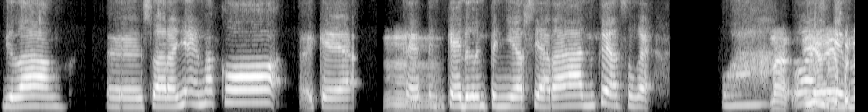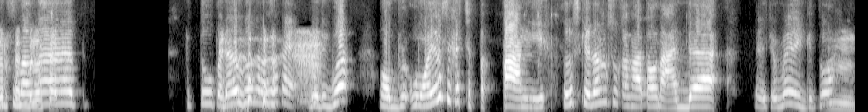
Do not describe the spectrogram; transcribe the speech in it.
bilang eh, suaranya enak kok, Eh, kayak kayak Hmm. pen- kayak dengan penyiar siaran, kayak langsung kayak wah, Nah, wah iya, iya, kayak bener, bikin bener, Feb. semangat. Gitu, padahal gue ngerasa kayak dari gue ngobrol ngomongnya masih kecepetan nih. Terus kadang suka nggak tahu nada. Ya coba ya gitu lah Hmm.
